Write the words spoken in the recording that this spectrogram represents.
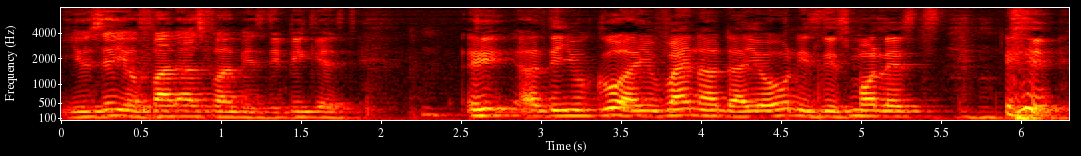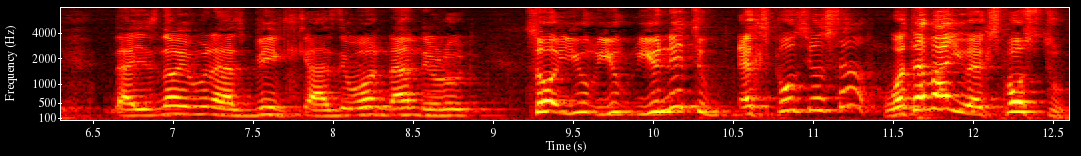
you say your father's farm is the biggest. and then you go and you find out that your own is the smallest. that is not even as big as the one down the road. So you, you, you need to expose yourself. Whatever you're exposed to.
